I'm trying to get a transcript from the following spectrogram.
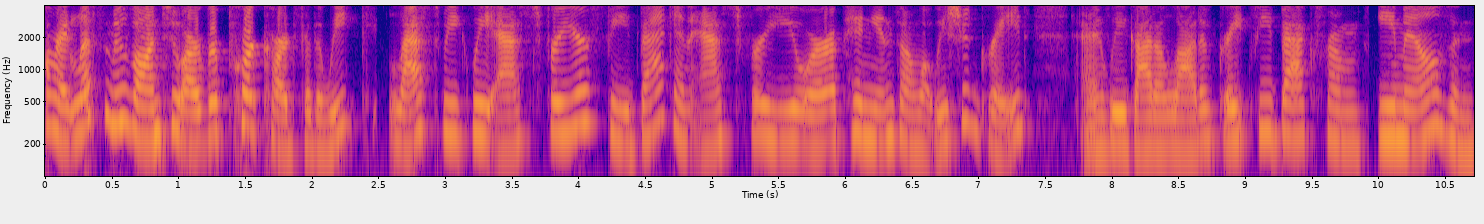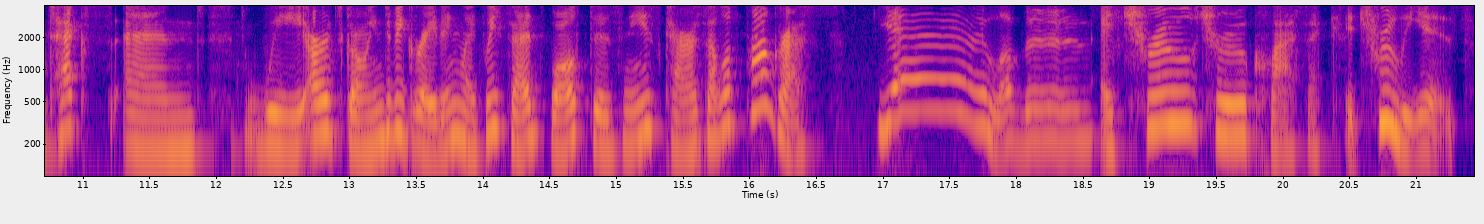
All right, let's move on to our report card for the week. Last week, we asked for your feedback and asked for your opinions on what we should grade. And we got a lot of great feedback from emails and texts. And we are going to be grading, like we said, Walt Disney's Carousel of Progress. Yay! I love this. A true, true classic. It truly is.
